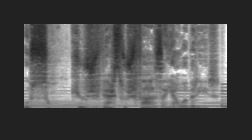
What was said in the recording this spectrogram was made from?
O som que os versos fazem ao abrir.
